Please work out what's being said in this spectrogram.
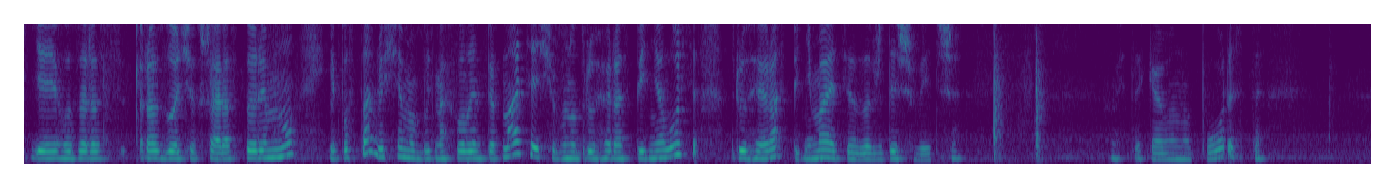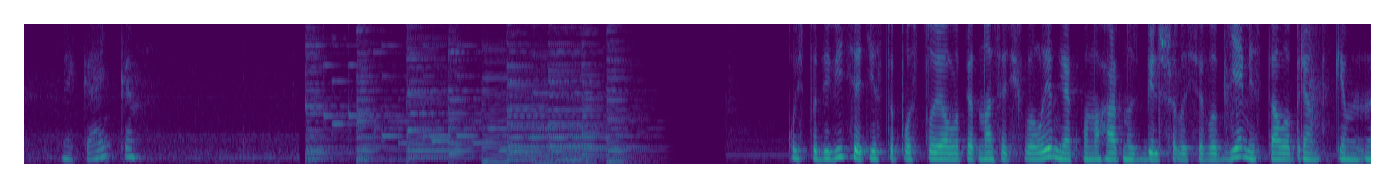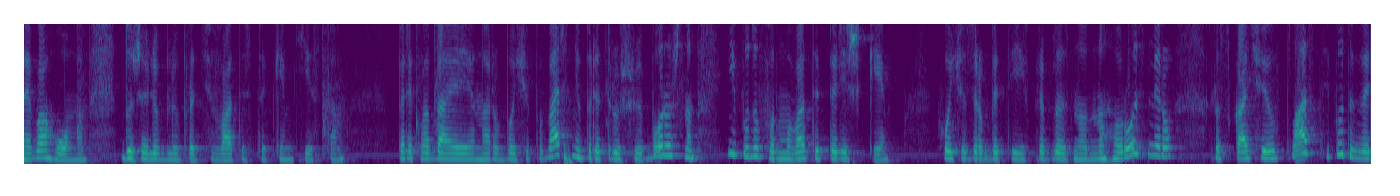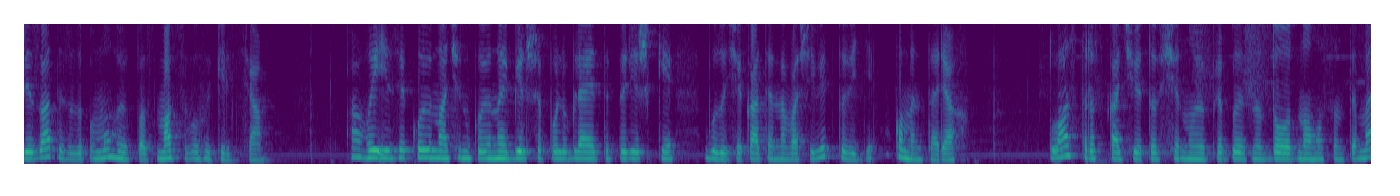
Я його зараз разочок ще раз перемну і поставлю ще, мабуть, на хвилин 15, щоб воно другий раз піднялося, другий раз піднімається завжди швидше. Ось таке воно пористе, м'якеньке. Ось подивіться, тісто постояло 15 хвилин, як воно гарно збільшилося в об'ємі, стало прям таким невагомим. Дуже люблю працювати з таким тістом. Перекладаю її на робочу поверхню, притрушую борошном і буду формувати пиріжки. Хочу зробити їх приблизно одного розміру, розкачую в пласт і буду вирізати за допомогою пластмасового кільця. А ви із якою начинкою найбільше полюбляєте пиріжки? Буду чекати на ваші відповіді у коментарях. Пласт розкачую товщиною приблизно до 1 см.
